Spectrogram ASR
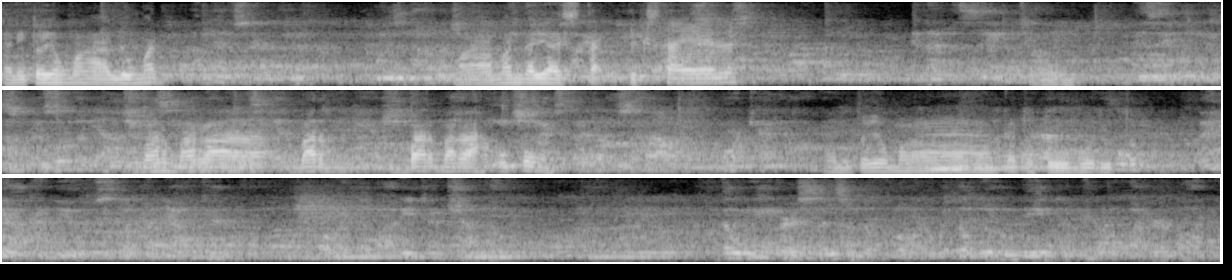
Yan ito yung mga lumad. Mga mandaya textile. Barbara bar, Barbara Upong. Yan ito yung mga katutubo dito. The weaver sits on the floor with the loom being controlled by her body.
